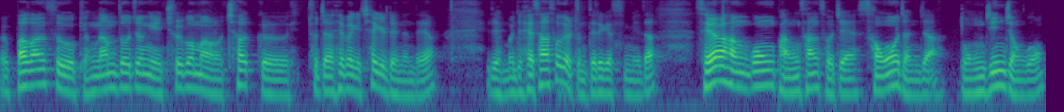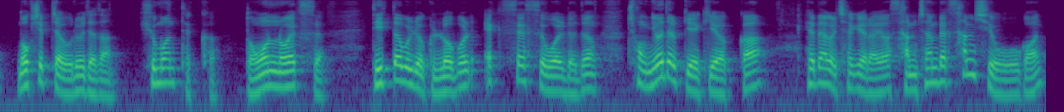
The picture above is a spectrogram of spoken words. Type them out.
어, 박완수 경남도정이 출범한 후 첫 그 투자 협약이 체결됐는데요. 이제 먼저 회사 소개를 좀 드리겠습니다. 세아항공 방산소재, 성호전자, 동진전공, 녹십자 의료재단, 휴먼테크, 동원로엑스, DW 글로벌 액세스월드 등 총 8개의 기업과 협약을 체결하여 3,135억 원,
